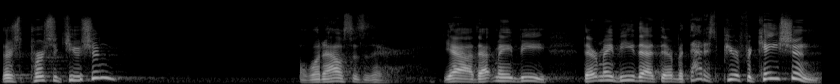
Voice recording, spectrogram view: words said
there's persecution. But what else is there? Yeah, that may be, there may be that there, but that is purification,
